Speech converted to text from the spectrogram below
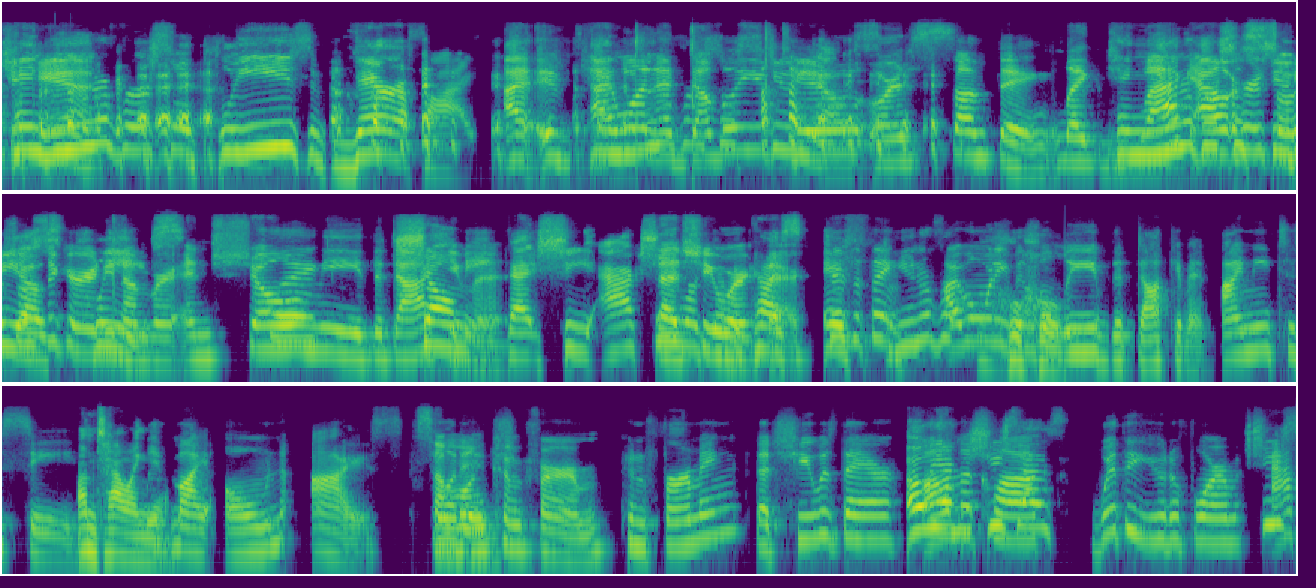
Can. Universal please verify? I if, I want a Universal W two or something like Can black out Universal her social Studios, security number and show like, me the Show document. me that she actually That worked she worked because there. Here's the thing. Univer- I won't even believe the document. I need to see I'm telling you, with you. my own eyes Someone footage confirm. confirming that she was there Oh yeah, on the 'cause she clock says with a uniform, She says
